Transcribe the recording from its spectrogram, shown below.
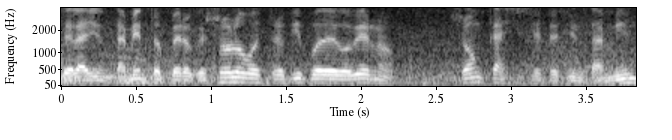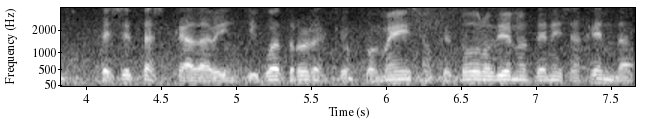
del ayuntamiento, pero que solo vuestro equipo de gobierno son casi 700.000 pesetas cada 24 horas que os coméis, aunque todos los días no tenéis agenda,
